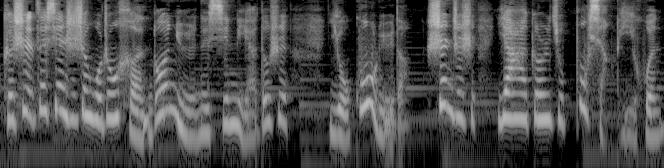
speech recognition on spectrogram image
可是，在现实生活中，很多女人的心里啊都是有顾虑的，甚至是压根儿就不想离婚。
